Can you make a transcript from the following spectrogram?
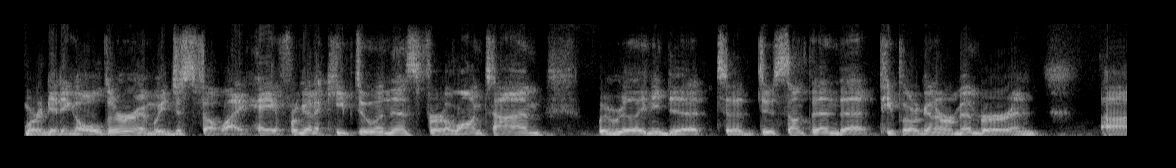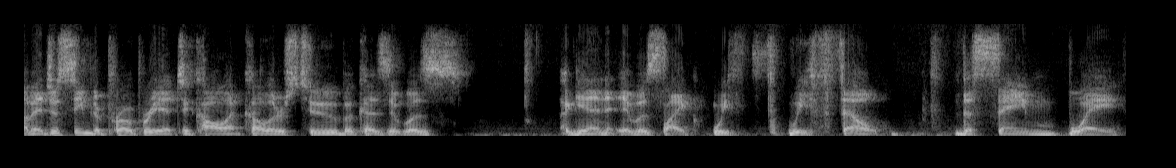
we're getting older, and we just felt like, hey, if we're going to keep doing this for a long time, we really need to to do something that people are going to remember, and um, it just seemed appropriate to call it Colors 2, because it was, again, it was like we we felt the same way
